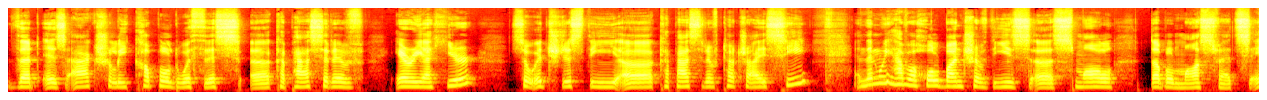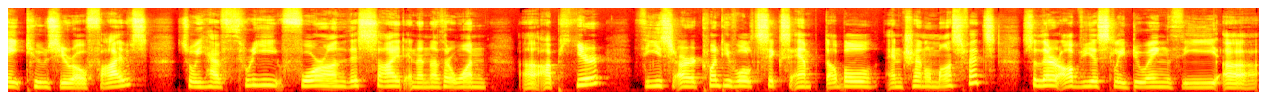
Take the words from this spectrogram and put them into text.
that is actually coupled with this uh, capacitive area here. So it's just the uh, capacitive touch IC. And then we have a whole bunch of these small double MOSFETs, 8205s. So we have three, four on this side and another one up here. These are 20 volt 6 amp double N channel MOSFETs, so they're obviously doing the uh,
